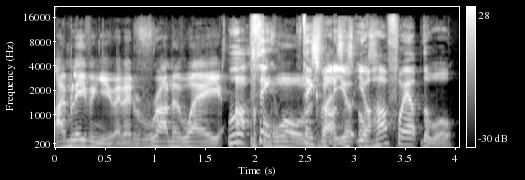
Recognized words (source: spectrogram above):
I'm leaving you, and then run away Well, up think, the wall. think about it. You're, you're halfway up the wall.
